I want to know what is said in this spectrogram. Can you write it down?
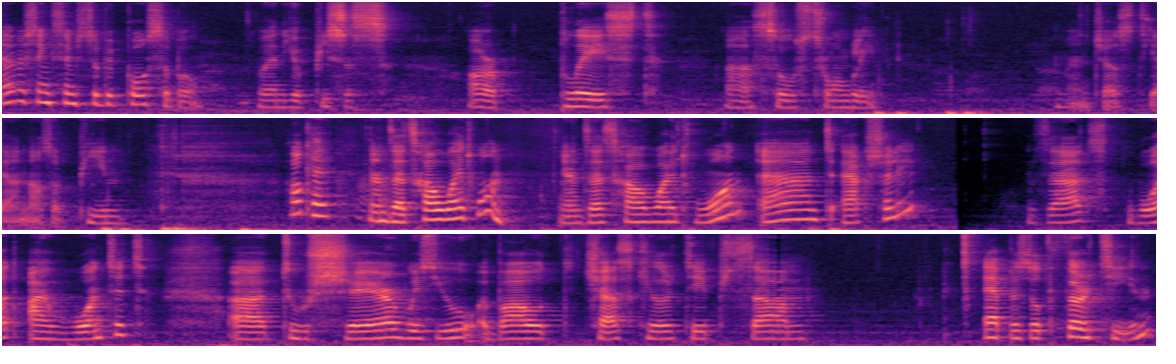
Everything seems to be possible when your pieces are placed uh, so strongly. And just, yeah, another pin. Okay, and that's how white won. And that's how white won. And actually, that's what I wanted uh, to share with you about Chess Killer Tips um, episode 13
